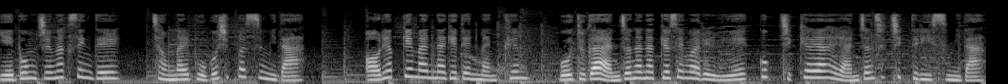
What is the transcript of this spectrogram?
예봉 중 학생들 정말 보고 싶었습니다. 어렵게 만나게 된 만큼 모두가 안전한 학교 생활을 위해 꼭 지켜야 할 안전 수칙들이 있습니다.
